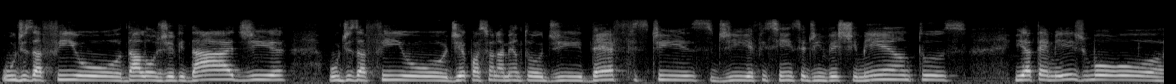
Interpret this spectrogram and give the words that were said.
o desafio da longevidade, o desafio de equacionamento de déficits, de eficiência de investimentos e até mesmo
